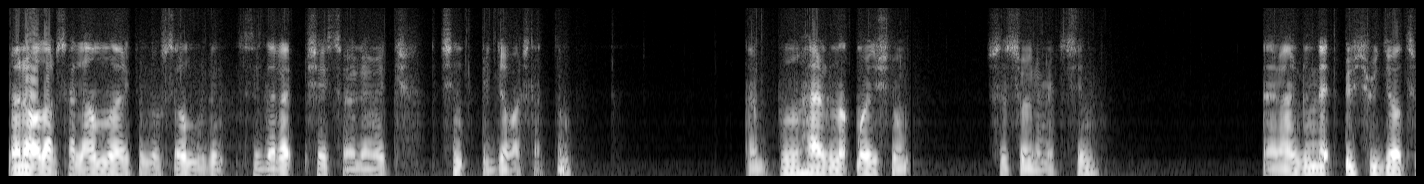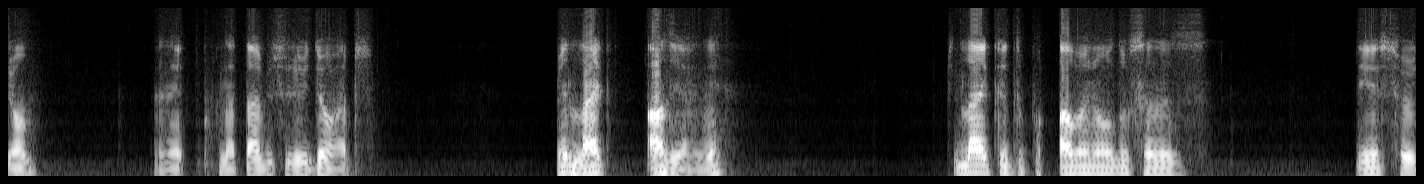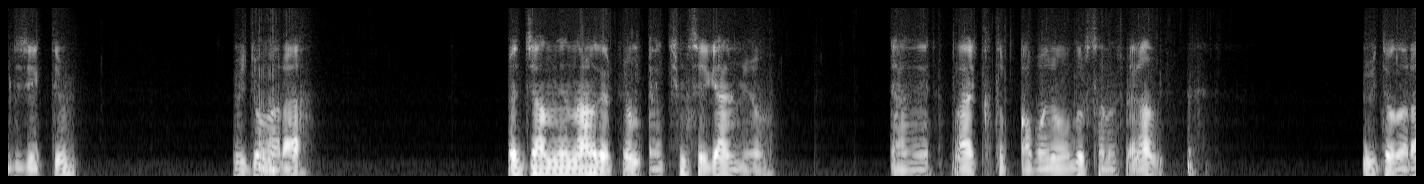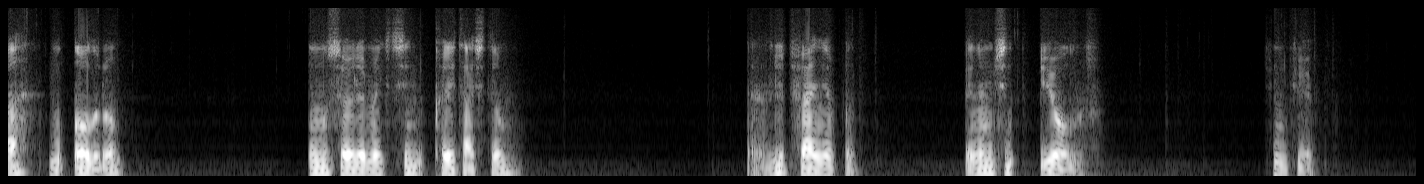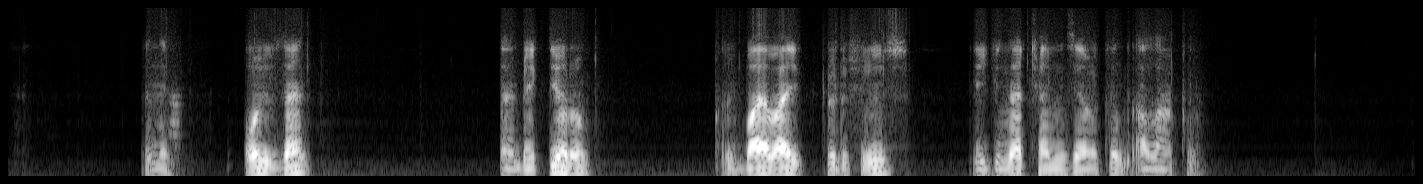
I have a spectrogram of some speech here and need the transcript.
Merhabalar, selamünaleyküm dostlarım. Bugün sizlere bir şey söylemek için video başlattım. Yani bunu her gün atmayı düşünüyorum size söylemek için. Yani ben günde 3 video atıyorum. Yani hatta bir sürü video var. Ve like az yani. Bir like atıp abone olursanız diye söyleyecektim videolara ve canlı yayınlar da yapıyorum. Yani kimse gelmiyor. Yani like atıp abone olursanız falan videolara mutlu olurum. Onu söylemek için kayıt açtım. Yani lütfen yapın. Benim için iyi olur. Çünkü yani o yüzden ben bekliyorum. Bay bay görüşürüz. İyi günler kendinize bakın. Allah'a emanet.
